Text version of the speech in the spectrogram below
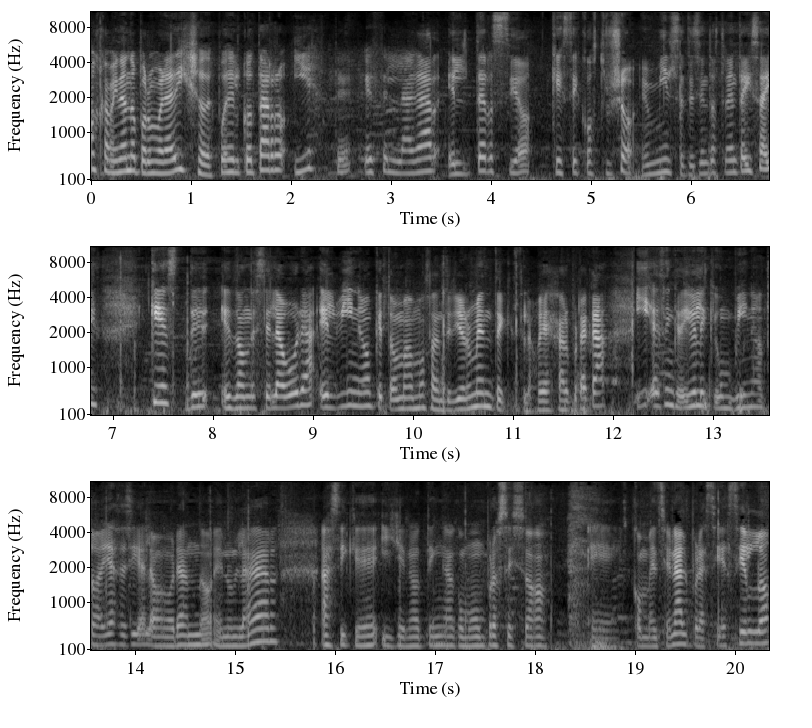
Estamos caminando por Moradillo después del Cotarro y este es el lagar El Tercio que se construyó en 1736, que es de es donde se elabora el vino que tomamos anteriormente, que se los voy a dejar por acá. Y es increíble que un vino todavía se siga elaborando en un lagar, así que y que no tenga como un proceso eh, convencional, por así decirlo.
